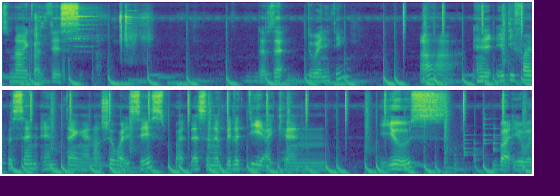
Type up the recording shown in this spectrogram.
So now I got this. Does that do anything? Ah, 85% end tank. I'm not sure what it says, but there's an ability I can use, but it will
